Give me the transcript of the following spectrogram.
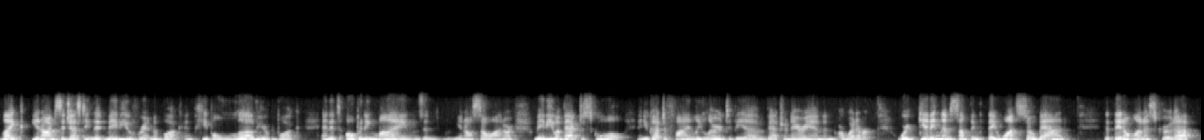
Like, you know, I'm suggesting that maybe you've written a book and people love your book and it's opening minds and you know so on. Or maybe you went back to school and you got to finally learn to be a veterinarian and or whatever. We're giving them something that they want so bad that they don't want to screw it up.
